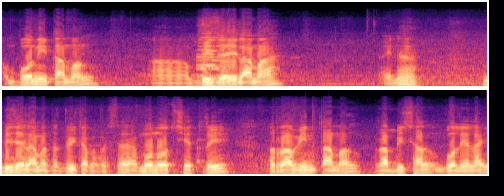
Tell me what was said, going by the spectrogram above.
बोनी तामाङ विजय लामा होइन? विजय लामा त दुईवटा भएको छ। मनोज छेत्री रविन तामाङ र विशाल गोलेलाई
